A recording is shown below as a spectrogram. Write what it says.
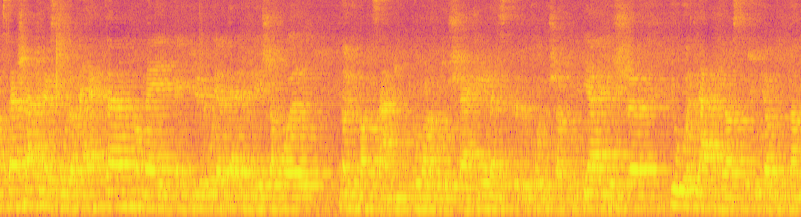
Aztán Sátoresztóra mehettem, amely egy olyan település, ahol nagyon nagy számú roma lakosság él, ezt pontosan tudják, és jó volt látni azt, hogy hogyan tudnak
